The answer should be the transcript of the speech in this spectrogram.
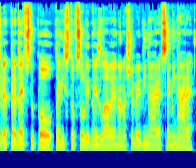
predpredaj vstupov, takisto v solidnej zľave na naše webináre, semináre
